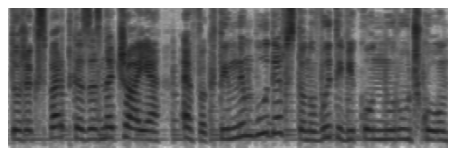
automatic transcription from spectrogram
Тож експертка зазначає, ефективним буде встановити віконну ручку.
